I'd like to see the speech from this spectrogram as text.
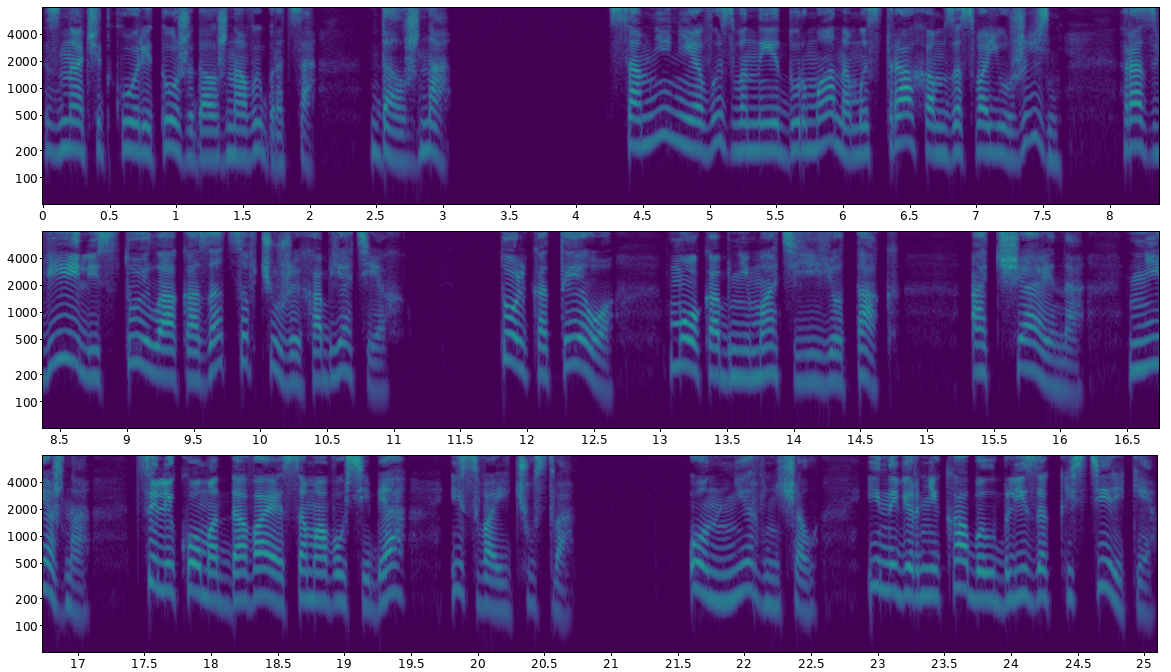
Значит, Кори тоже должна выбраться. Должна. Сомнения, вызванные дурманом и страхом за свою жизнь, развеялись, стоило оказаться в чужих объятиях. Только Тео мог обнимать ее так, отчаянно, нежно, целиком отдавая самого себя и свои чувства. Он нервничал и наверняка был близок к истерике,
